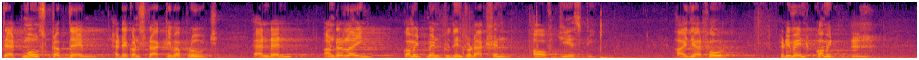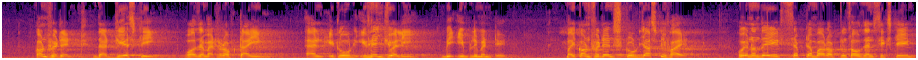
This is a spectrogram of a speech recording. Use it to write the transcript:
that most of them had a constructive approach and an underlying commitment to the introduction of GST. I therefore remained confident that GST was a matter of time and it would eventually be implemented. My confidence stood justified when on the 8th September of 2016,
